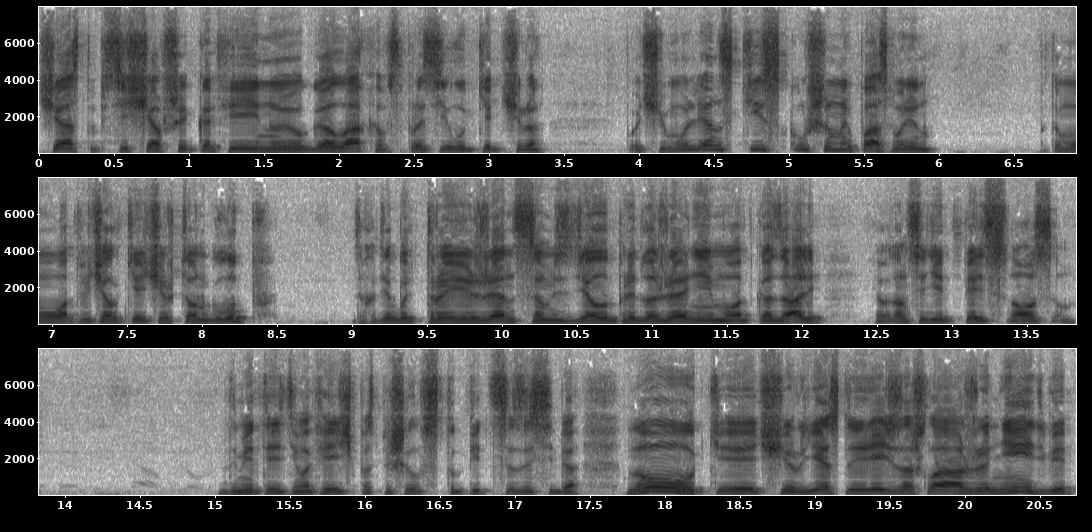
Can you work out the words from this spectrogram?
часто посещавший кофейную Галахов, спросил у Кетчера, почему Ленский скушен и пасмурен. Потому, — отвечал Кетчер, — что он глуп, захотел быть троеженцем, сделал предложение, ему отказали, и вот он сидит теперь с носом. Дмитрий Тимофеевич поспешил вступиться за себя. «Ну, Кетчер, если речь зашла о женитьбе,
